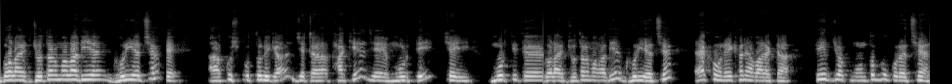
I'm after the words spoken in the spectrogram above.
গলায় জোতার মালা দিয়ে ঘুরিয়েছে। আহ, পুষ্পত্তলিকা যেটা থাকে যে মূর্তি সেই মূর্তিতে গলায় জোতার মালা দিয়ে ঘুরিয়েছে। এখন এখানে আবার একটা তীর্যক মন্তব্য করেছেন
